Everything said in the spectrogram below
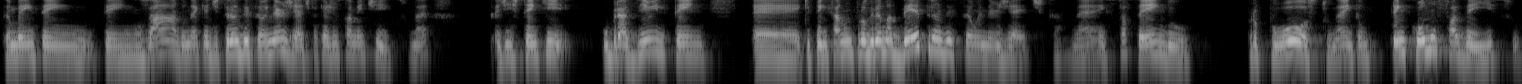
também tem, tem usado, né, que é de transição energética, que é justamente isso, né? A gente tem que, o Brasil ele tem é, que pensar num programa de transição energética, né? Isso está sendo proposto, né? Então tem como fazer isso,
